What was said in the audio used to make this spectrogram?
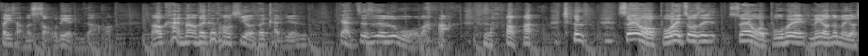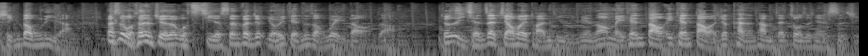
非常的熟练，你知道吗？然后看到这个东西，有的感觉是，看这是就是我嘛，知道吗？就是虽然我不会做这些，虽然我不会没有那么有行动力啦，但是我真的觉得我自己的身份就有一点那种味道，你知道吗？就是以前在教会团体里面，然后每天到一天到晚就看着他们在做这件事情，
